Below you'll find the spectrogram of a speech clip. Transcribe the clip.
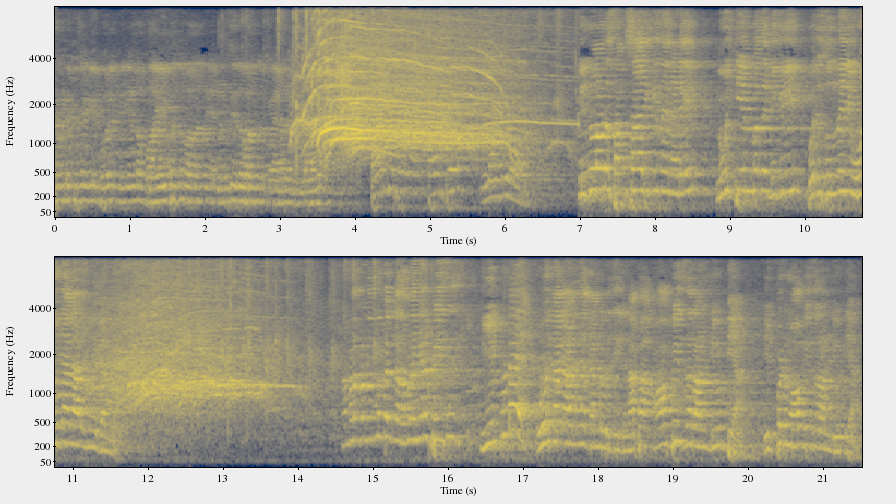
സംഘടിപ്പിച്ചെങ്കിൽ പോലും നിങ്ങളുടെ വൈബ് എന്ന് പറഞ്ഞ് എനർജി എന്ന് പറഞ്ഞ് വേറെ. നിങ്ങളോട് സംസാരിക്കുന്നതിനിടയിൽ നൂറ്റി എൺപത് ഡിഗ്രി ഒരു സുന്ദരി ഊഞ്ഞാലാണ് കണ്ടു. നമ്മളെ കൊണ്ടൊന്നും പറ്റില്ല. നമ്മളിങ്ങനെ ഫേസ് ഇവിടെ ഊഞ്ഞാലാണെന്ന് കണ്ടുപിടിച്ചിരിക്കുന്നത്. അപ്പൊ ഓഫീസർ ഓൺ ഡ്യൂട്ടിയാണ് ഇപ്പോഴും ഓഫീസർ ഓൺ ഡ്യൂട്ടിയാണ്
